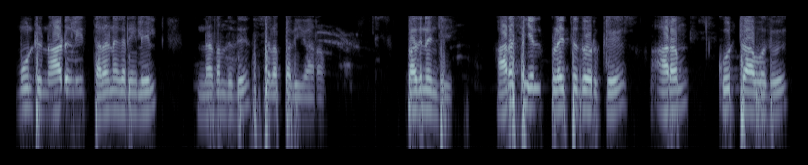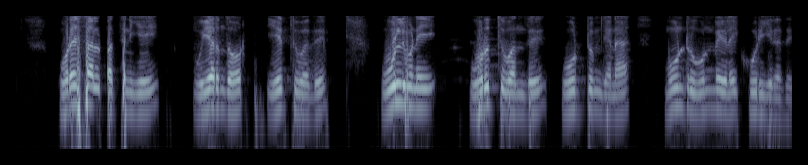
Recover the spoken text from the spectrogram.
மூன்று நாடுகளின் தலைநகரங்களில் நடந்தது சிலப்பதிகாரம். பதினஞ்சு அரசியல் பிழைத்ததோர்க்கு அறம் கூற்றாவது உரைசால் பத்தினியை உயர்ந்தோர் ஏத்துவது ஊழ்வினை உறுத்து வந்து ஊட்டும் என மூன்று உண்மைகளை கூறுகிறது.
